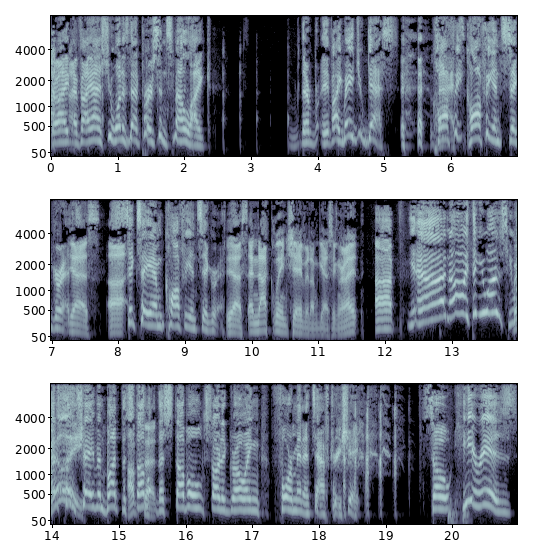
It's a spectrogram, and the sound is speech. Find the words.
right. If I ask you, what does that person smell like? There, if I made you guess, coffee, coffee and cigarettes. Yes. Uh, 6 a.m. coffee and cigarettes. yes. And not clean shaven, I'm guessing, right? Uh, yeah, no, I think he was. He was Really? clean shaven, but the stubble, the stubble started growing four minutes after he shaved. so here is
